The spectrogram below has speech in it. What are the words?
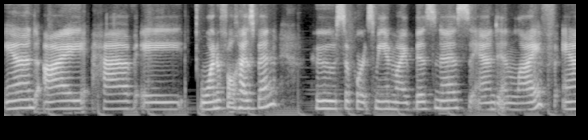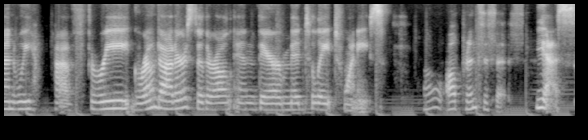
And I have a wonderful husband who supports me in my business and in life. And we have three grown daughters, so they're all in their mid to late 20s. Oh, all princesses. Yes.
